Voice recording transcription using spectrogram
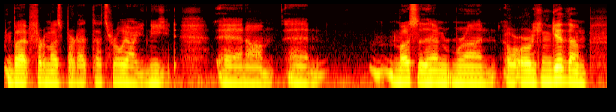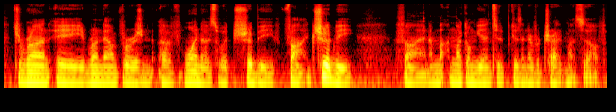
but for the most part, that, that's really all you need. And um and most of them run, or, or you can get them to run a rundown version of Windows, which should be fine. Should be fine. I'm not, I'm not going to get into it because I never tried it myself.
